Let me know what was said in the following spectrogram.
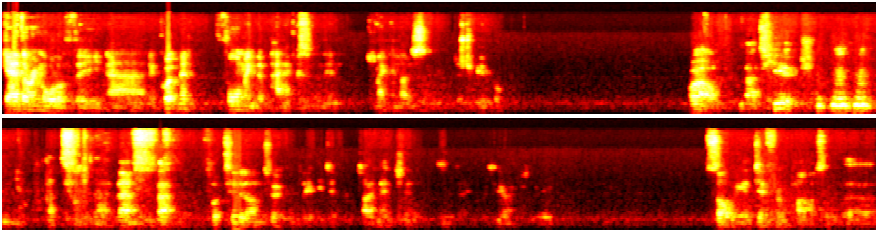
gathering all of the uh, equipment, forming the packs, and then making those distributable. Wow, that's huge. that's, that, that's, that puts it onto a completely different dimension. Because you're actually solving a different part of the.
